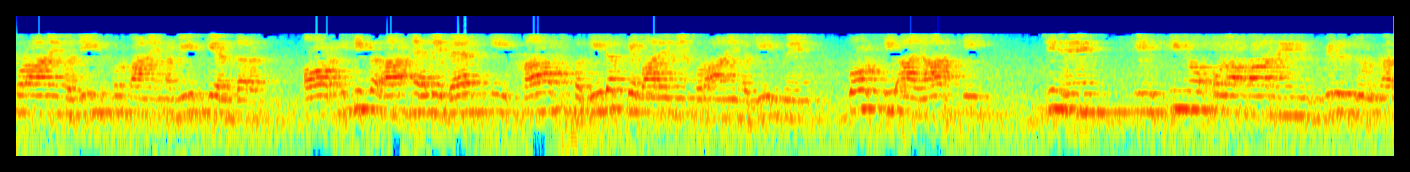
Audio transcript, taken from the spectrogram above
قرآن مجید، قربان حمید کے اندر اور اسی طرح اہل بیت کی خاص فضیلت کے بارے میں قرآن مجید میں بہت سی آیات تھی جنہیں ان تینوں خلافا نے مل جل کر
